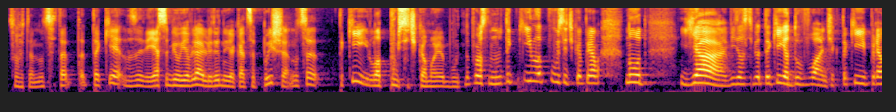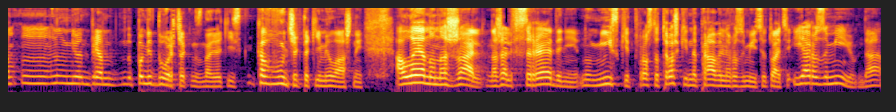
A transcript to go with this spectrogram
Слухайте, ну це та, та, таке. Я собі уявляю людину, яка це пише. Ну це такий лапусечка має бути. Ну просто ну такий лапусечка. Прям, ну от я видел в тебе такий одуванчик, такий прям, ну, прям ну, помідорчик, не знаю, якийсь кавунчик такий мілашний. Але ну, на жаль, на жаль, всередині ну, мізки просто трошки неправильно розуміють ситуацію. І я розумію, да,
